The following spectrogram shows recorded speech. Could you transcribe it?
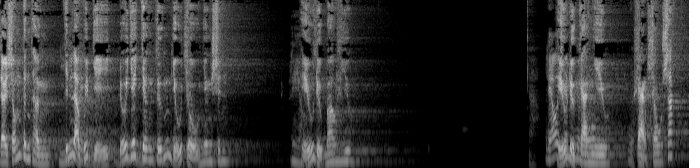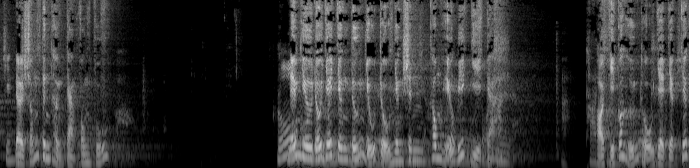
Đời sống tinh thần chính là quý vị đối với chân tướng vũ trụ nhân sinh. Hiểu được bao nhiêu? Hiểu được càng nhiều, càng sâu sắc, đời sống tinh thần càng phong phú. Nếu như đối với chân tướng vũ trụ nhân sinh không hiểu biết gì cả. Họ chỉ có hưởng thụ về vật chất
